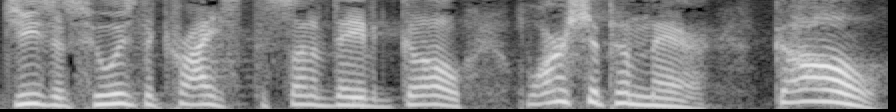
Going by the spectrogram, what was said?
Jesus, who is the Christ, the Son of David. Go, worship him there. Go.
